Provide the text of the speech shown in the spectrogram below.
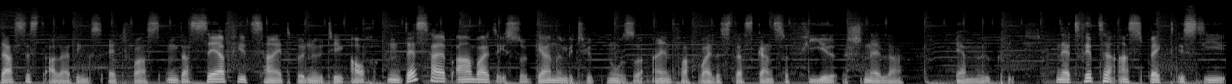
das ist allerdings etwas, das sehr viel Zeit benötigt. Auch deshalb arbeite ich so gerne mit Hypnose, einfach weil es das Ganze viel schneller ermöglicht. Der dritte Aspekt ist die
